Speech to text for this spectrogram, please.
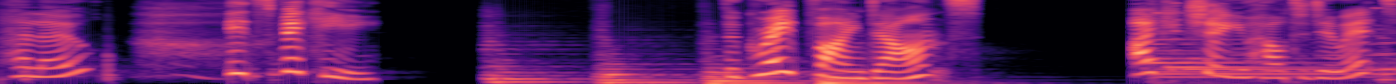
Hello? It's Vicky. The grapevine dance? I can show you how to do it.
